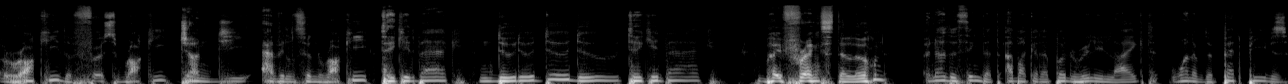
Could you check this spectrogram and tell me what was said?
Rocky, the first Rocky. John G. Avildsen Rocky. Take it back. Do do do do. Take it back. By Frank Stallone. Another thing that Abracadapod really liked, one of the pet peeves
